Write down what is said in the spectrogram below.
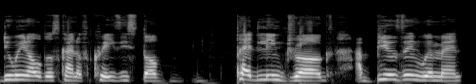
doing all those kind of crazy stuff, peddling drugs, abusing women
